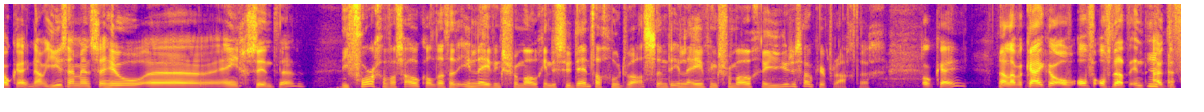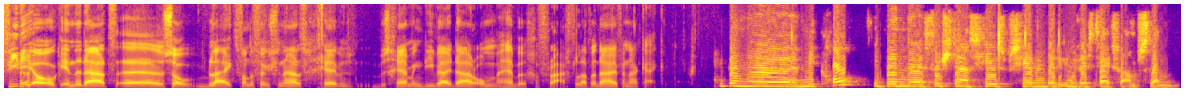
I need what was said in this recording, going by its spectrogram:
Oké, nou hier zijn mensen heel uh, eengezind hè? Die vorige was ook al dat het inlevingsvermogen in de student al goed was. En het inlevingsvermogen hier is ook weer prachtig. Oké. Nou, laten we kijken of, of, of dat in, uit de video ook inderdaad uh, zo blijkt van de functionaris gegevensbescherming die wij daarom hebben gevraagd. Laten we daar even naar kijken. Ik ben uh, Micro. Ik ben uh, functionaris gegevensbescherming bij de Universiteit van Amsterdam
